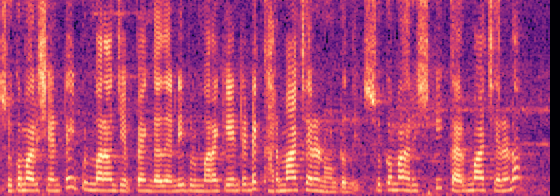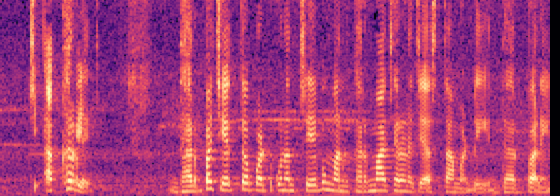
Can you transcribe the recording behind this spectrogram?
సుఖమహర్షి అంటే ఇప్పుడు మనం చెప్పాం కదండి ఇప్పుడు మనకేంటంటే కర్మాచరణ ఉంటుంది. సుఖమహర్షికి కర్మాచరణ అక్కర్లేదు. దర్భ చేత్తో పట్టుకున్నంతసేపు మనం కర్మాచరణ చేస్తామండి దర్భని.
